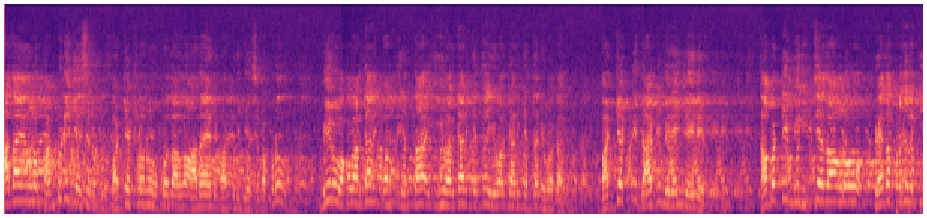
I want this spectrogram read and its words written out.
ఆదాయంలో పంపిణీ చేసేటప్పుడు బడ్జెట్లోనూ ఇంకో దానిలో ఆదాయాన్ని పంపిణీ చేసేటప్పుడు మీరు ఒక వర్గానికి కొంత ఎంత ఈ వర్గానికి ఎంత ఈ వర్గానికి ఎంత అని ఇవ్వగలరు. బడ్జెట్ని దాటి మీరు ఏం చేయలేరు. కాబట్టి మీరు ఇచ్చే దానిలో పేద ప్రజలకి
